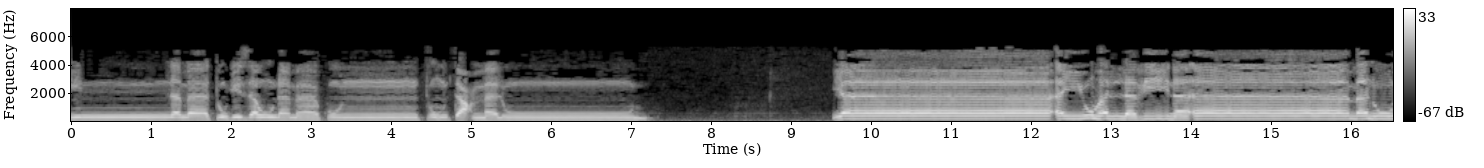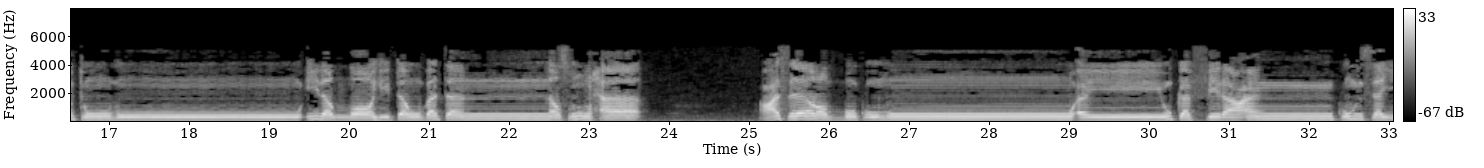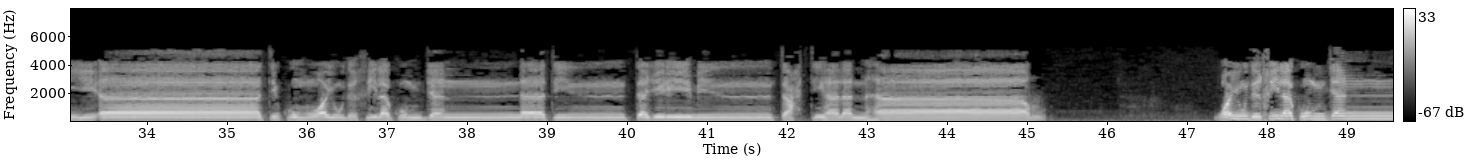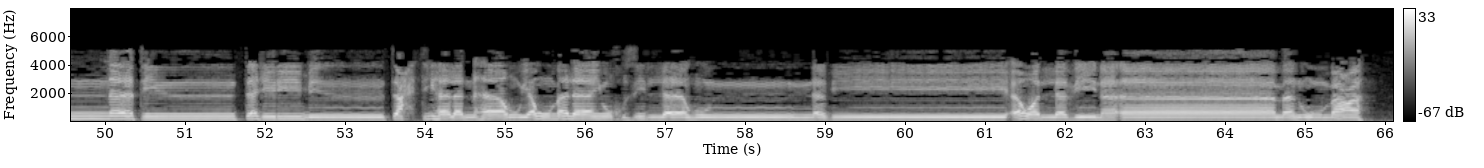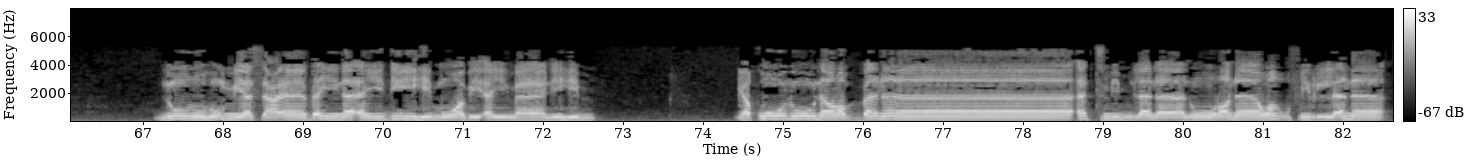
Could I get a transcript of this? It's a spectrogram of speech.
إنما تجزون ما كنتم تعملون. يا أيها الذين آمنوا توبوا إلى الله توبة نصوحا. عسى ربكم أن يكفر عنكم سيئاتكم ويدخلكم جنات تجري من تحتها الأنهار ويدخلكم جنات تجري من تحتها الأنهار يوم لا يخزي الله النبي والذين آمنوا معه. نورهم يسعى بين أيديهم وبأيمانهم. يقولون ربنا أتمم لنا نورنا واغفر لنا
